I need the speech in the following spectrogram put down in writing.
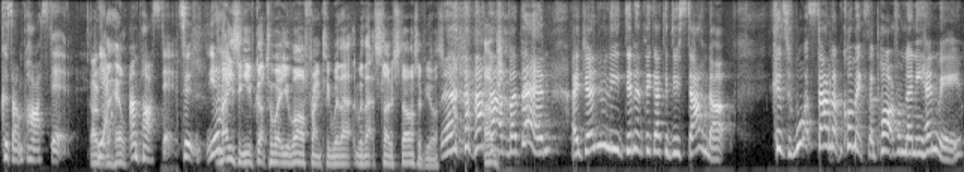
because I'm past it. Over yeah, the hill. I'm past it. So yeah. Amazing you've got to where you are, frankly, with that with that slow start of yours. Um, but then I genuinely didn't think I could do stand up because what stand up comics apart from Lenny Henry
